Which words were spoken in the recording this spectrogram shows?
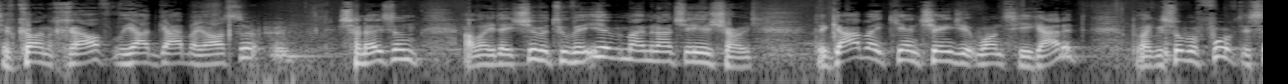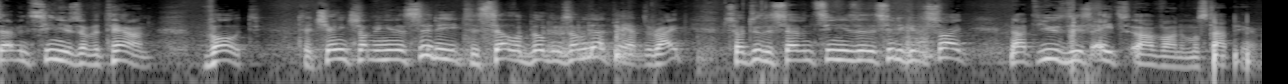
Sivkan Chalf, Liad Gabay Aser, Shanaisim, Alay De Shiva Tuveir, B'maimanan Sheir Shari. The Gabay can't change it once he got it, but like we saw before, if the seven seniors of a town vote to change something in a city, to sell a building, something like that, they have the right. So do the seven seniors of the city can decide not to use this eight oh, avanim. We'll stop here.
